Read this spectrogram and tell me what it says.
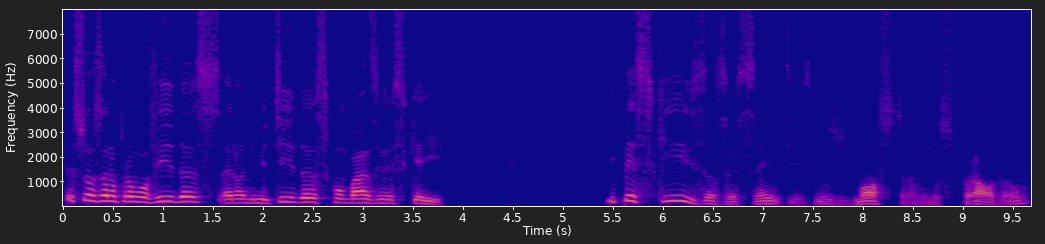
Pessoas eram promovidas, eram admitidas com base nesse QI. E pesquisas recentes nos mostram e nos provam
